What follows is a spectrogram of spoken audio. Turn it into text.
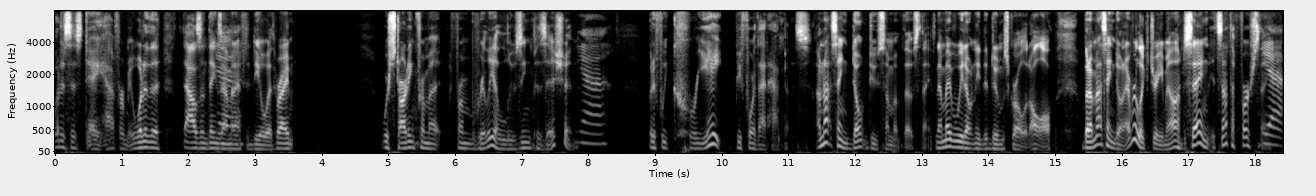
what does this day have for me? What are the thousand things I'm gonna have to deal with? Right. We're starting from a from really a losing position. Yeah. But if we create before that happens, I'm not saying don't do some of those things. Now, maybe we don't need to doom scroll at all, but I'm not saying don't ever look at your email. I'm saying it's not the first thing. Yeah.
